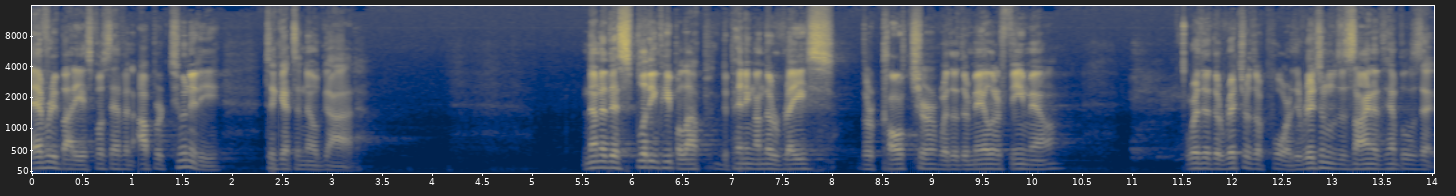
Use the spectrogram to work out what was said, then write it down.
Everybody is supposed to have an opportunity to get to know God. None of this splitting people up depending on their race, their culture, whether they're male or female, whether they're rich or they're poor. The original design of the temple is that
